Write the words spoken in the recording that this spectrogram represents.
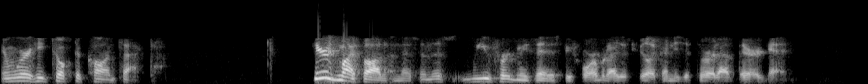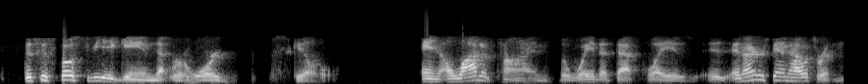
and where he took the contact. Here's my thought on this, and this you've heard me say this before, but I just feel like I need to throw it out there again. This is supposed to be a game that rewards skill, and a lot of times the way that that play is, is and I understand how it's written,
